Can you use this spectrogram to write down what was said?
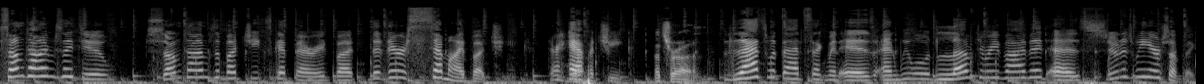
Sometimes they do. Sometimes the butt cheeks get buried, but they're, they're semi butt cheek. They're half a cheek. That's right. That's what that segment is, and we would love to revive it as soon as we hear something.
